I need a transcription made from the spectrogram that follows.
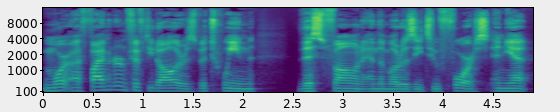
more, uh, five hundred and fifty dollars between this phone and the Moto Z2 Force, and yet,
